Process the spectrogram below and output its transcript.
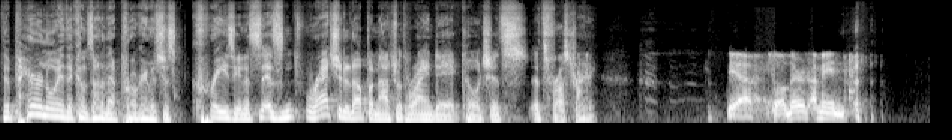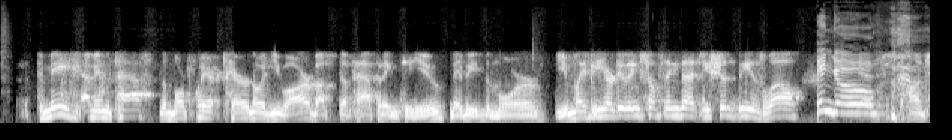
the paranoia that comes out of that program is just crazy, and it's it's ratcheted up a notch with Ryan Day at coach. It's it's frustrating. Yeah. So there's, I mean, to me, I mean, the past, the more par- paranoid you are about stuff happening to you, maybe the more you might be are doing something that you shouldn't be as well. Bingo! Yeah, just a hunch,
